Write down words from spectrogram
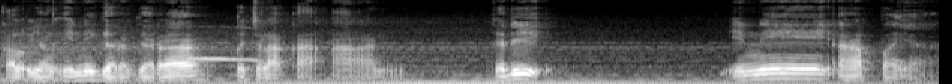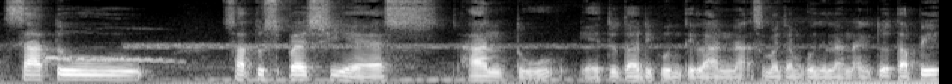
Kalau yang ini gara-gara kecelakaan. Jadi ini apa ya? Satu satu spesies hantu yaitu tadi kuntilanak semacam kuntilanak itu tapi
